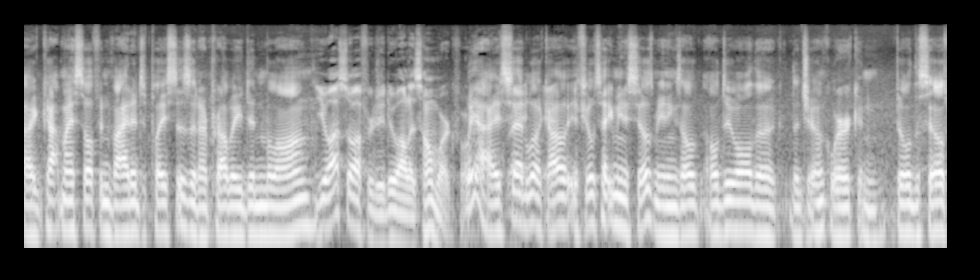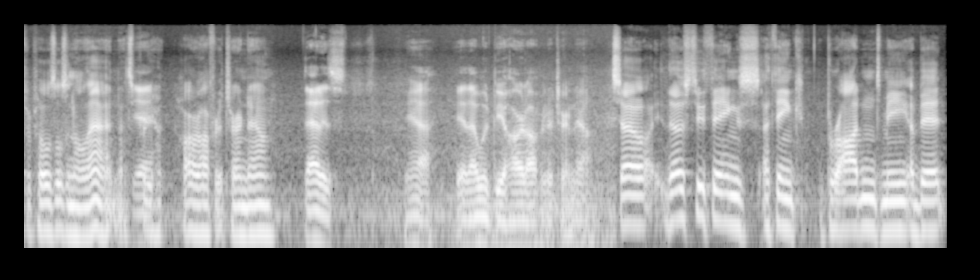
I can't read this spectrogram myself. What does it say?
I got myself invited to places that I probably didn't belong. you also offered to do all his homework for Well, him. yeah, I said, look, Yeah. I'll, if you'll take me to sales meetings, I'll I'll do all the the junk work and build the sales proposals and all that. That's a pretty hard offer to turn down. that is, yeah, yeah, that would be a hard offer to turn down. So those two things, I think, broadened me a bit,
